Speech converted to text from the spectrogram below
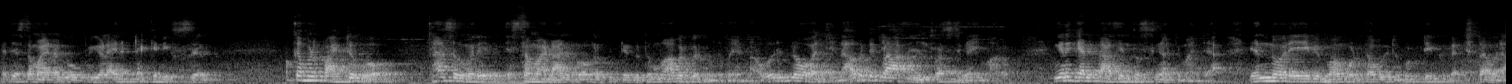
വ്യത്യസ്തമായിട്ടുള്ള ഗ്രൂപ്പിങ്ങൾ അതിന്റെ ടെക്നിക്സ് ഒക്കെ നമ്മൾ പറ്റുമ്പോൾ ക്ലാസ് വ്യത്യസ്തമായിട്ട് അനുഭവങ്ങൾ കുട്ടിയെ കിട്ടുമ്പോൾ അവർക്കൊരു പുതുമയുണ്ടാവും. ഒരു നോവൽറ്റി അവർക്ക് ക്ലാസ് ഇൻട്രസ്റ്റിംഗ് ആയി മാറും. ഇങ്ങനെയൊക്കെയാണ് ക്ലാസ് ഇൻട്രസ്റ്റിംഗ് ആക്കി മാറ്റുക. എന്നും ഒരേ വിഭവം കൊടുത്താൽ ഒരു കുട്ടിക്ക് ഇഷ്ടാവില്ല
